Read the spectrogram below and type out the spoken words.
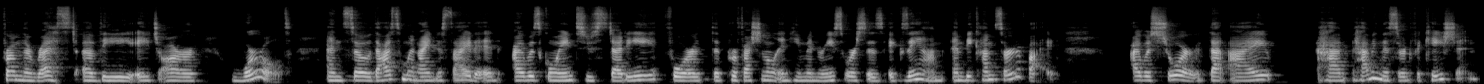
from the rest of the HR world. And so that's when I decided I was going to study for the professional in human resources exam and become certified. I was sure that I had having the certification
